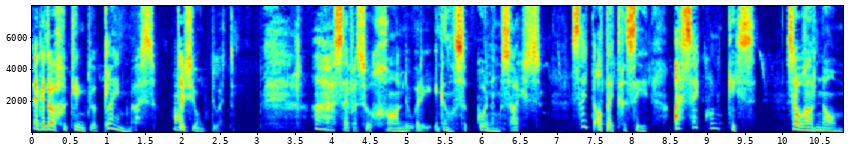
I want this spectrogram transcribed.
Ek het haar geken toe ek klein was. Sy is jonk dood. Ah, sy was so gaande oor die Engelse koningshuis. Sy het altyd gesê as sy kon kies, sou haar naam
